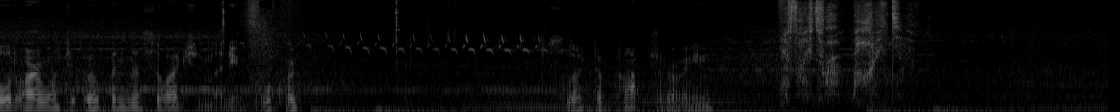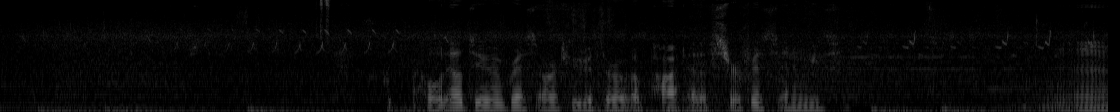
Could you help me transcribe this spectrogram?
Hold R1 to open the selection menu. Okay. Select a pot throwing. If I throw it behind him. Hold L2 and press R2 to throw a pot at a surface enemy's. Uh,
